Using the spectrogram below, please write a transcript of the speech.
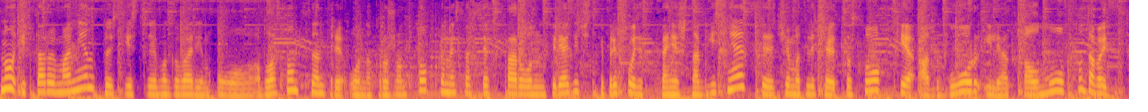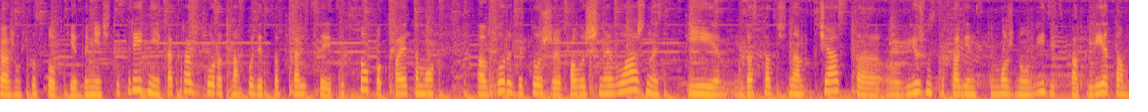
Ну и второй момент, то есть если мы говорим о областном центре, он окружен сопками со всех сторон, периодически приходится, конечно, объяснять, чем отличаются сопки от гор или от холмов. Ну, давайте скажем, что сопки это нечто среднее, и как раз город находится в кольце этих сопок, поэтому э, в городе тоже повышенная влажность, и достаточно часто э, в Южно-Сахалинске можно увидеть, как летом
